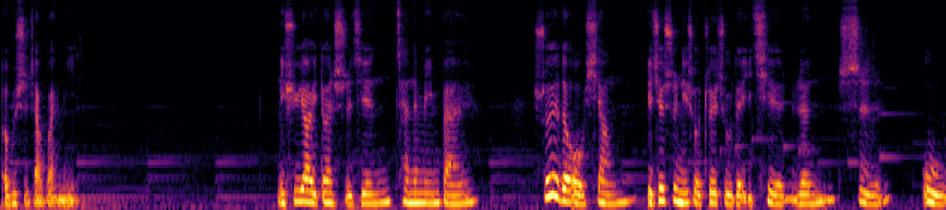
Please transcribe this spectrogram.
而不是在外面。你需要一段时间才能明白，所有的偶像，也就是你所追逐的一切人事物。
